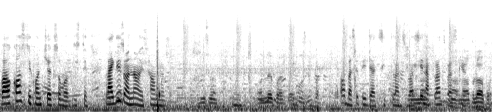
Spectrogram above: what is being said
but i'll come still come check some of these things. Like this one now is how much? This one. Hmm. One left all basically they are tea plants but i see na plant No, no, flower for.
